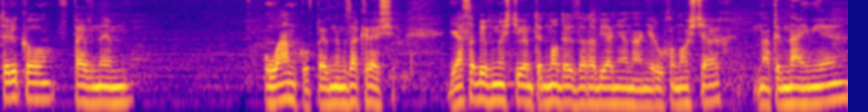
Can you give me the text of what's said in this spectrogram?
tylko w pewnym ułamku, w pewnym zakresie. Ja sobie wymyśliłem ten model zarabiania na nieruchomościach, na tym najmie.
